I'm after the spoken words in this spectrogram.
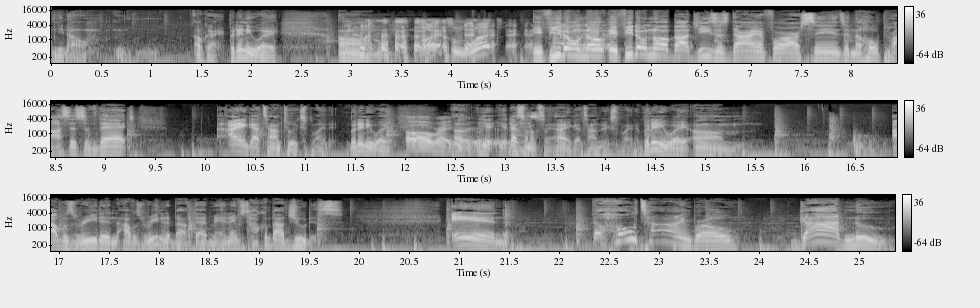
you know. Okay, but anyway, um, What? what? if you don't know if you don't know about Jesus dying for our sins and the whole process of that, I ain't got time to explain it. But anyway, Oh, right, right, uh, right, yeah, right. yeah, that's what I'm saying. I ain't got time to explain it. But anyway, um, I was reading, I was reading about that man. They was talking about Judas, and the whole time, bro, God knew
